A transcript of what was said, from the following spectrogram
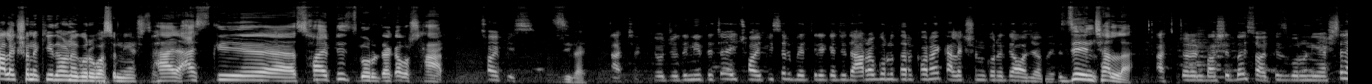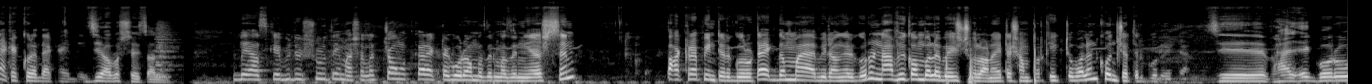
কালেকশনে কি ধরনের গরু বাছুর নিয়ে আসছে ভাই আজকে ছয় পিস গরু দেখাবো সার। ছয় পিস। জি ভাই। আচ্ছা কেউ যদি নিতে চায় ছয় পিসের ব্যতিরেকে যদি আরও গরু তার করায় কালেকশন করে দেওয়া যাবে? জি ইনশাল্লাহ। আচ্ছা চলেন বাসিদ ভাই ছয় পিস গরু নিয়ে আসছেন এক এক করে দেখাই দিই। জি অবশ্যই চলেন। আজকে ভিডিওর শুরুতেই মাসাল্লাহ চমৎকার একটা গরু আমাদের মাঝে নিয়ে আসছেন। পাকড়া প্রিন্টের গরুটা একদম মায়াবী রঙের গরু নাভি কম্বলে বেশ ঝোলানো। এটা সম্পর্কে একটু বলেন কোন জাতের গরু এটা? যে ভাই এই গরু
